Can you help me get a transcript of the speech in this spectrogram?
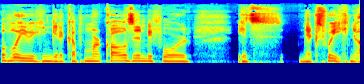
hopefully we can get a couple more calls in before it's next week. No.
